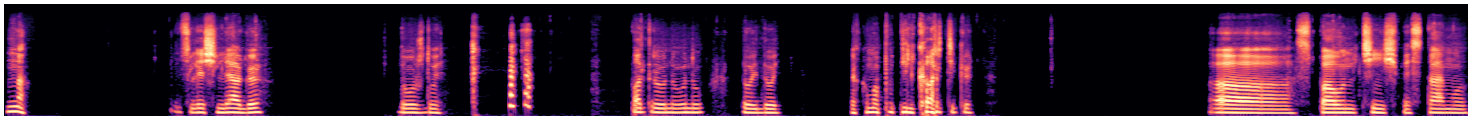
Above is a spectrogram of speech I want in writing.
Na. Slash leagă. 22. 4, 1, 1, 2, 2. Acum Putin carcică. Uh, spawn 15, stai mă.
